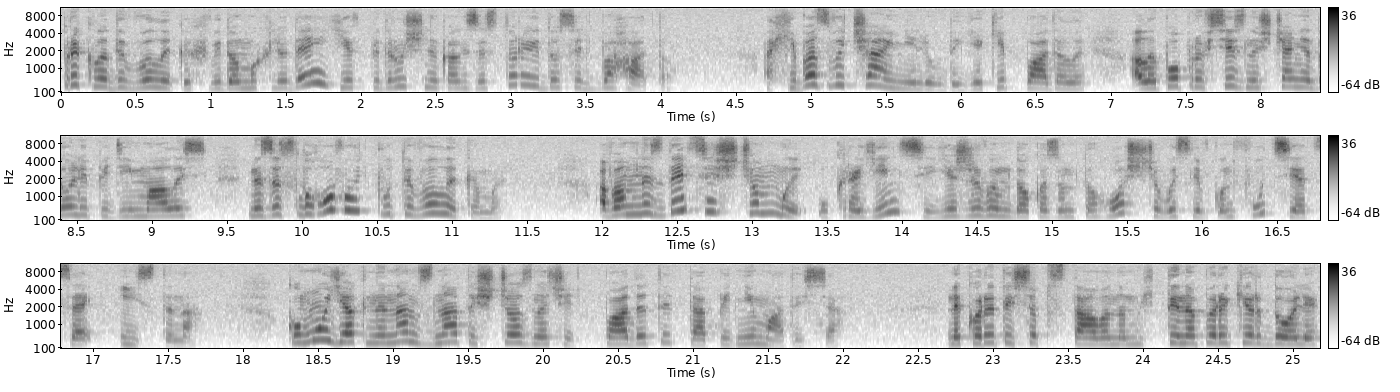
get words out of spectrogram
Прикладів великих відомих людей є в підручниках з історії досить багато. А хіба звичайні люди, які падали, але попри всі знущання долі підіймались, не заслуговують бути великими? А вам не здається, що ми, українці, є живим доказом того, що вислів Конфуція це істина? Кому як не нам знати, що значить падати та підніматися? Не коритись обставинам, йти наперекір долі,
